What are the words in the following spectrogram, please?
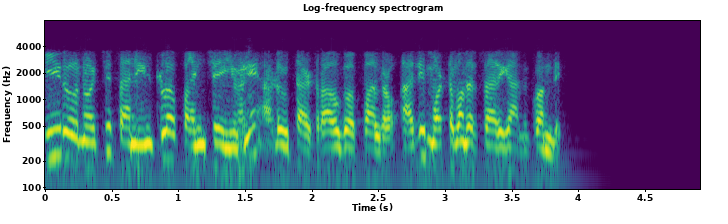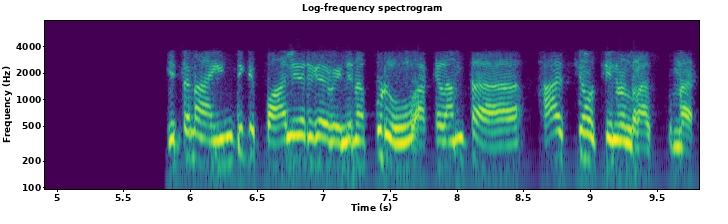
హీరోని వచ్చి తన ఇంట్లో పనిచేయమని అడుగుతాడు రావు గోపాలరావు. అది మొట్టమొదటిసారిగా అనుకుంది. ఇతను ఆ ఇంటికి పాలేరుగా వెళ్ళినప్పుడు అక్కడంతా హాస్యం సీనులు రాసుకున్నారు.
